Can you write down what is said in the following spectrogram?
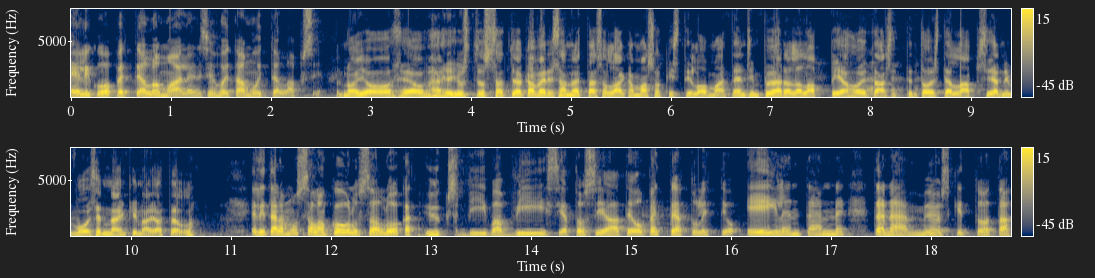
Eli kun opettaja lomailee, niin se hoitaa muiden lapsia. No joo, se on vähän just tuossa työkaveri sanoi, että taisi olla aika masokistiloma, että ensin pyörällä Lappia hoitaa sitten toisten lapsia, niin voi sen näinkin ajatella. Eli täällä Mussalon koulussa on luokat 1-5 ja tosiaan te opettajat tulitte jo eilen tänne, tänään myöskin tuota,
